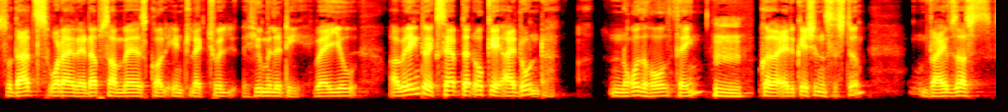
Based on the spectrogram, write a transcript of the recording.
So that's what I read up somewhere is called intellectual humility, where you are willing to accept that, okay, I don't know the whole thing hmm. because our education system drives us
